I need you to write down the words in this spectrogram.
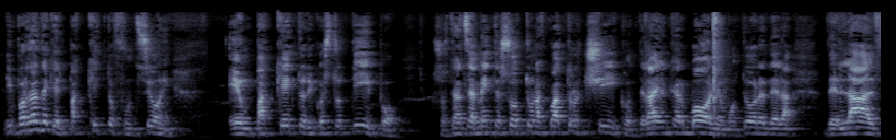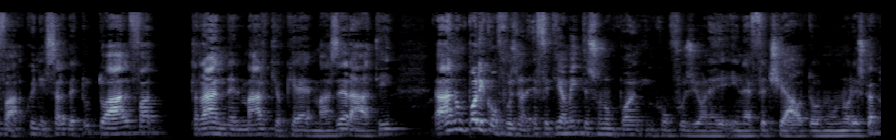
l'importante è che il pacchetto funzioni. E un pacchetto di questo tipo sostanzialmente sotto una 4C con telaio in carbonio, motore della, dell'Alfa, quindi sarebbe tutto Alfa tranne il marchio che è Maserati, hanno un po' di confusione, effettivamente sono un po' in confusione in FC Auto, non, riesco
